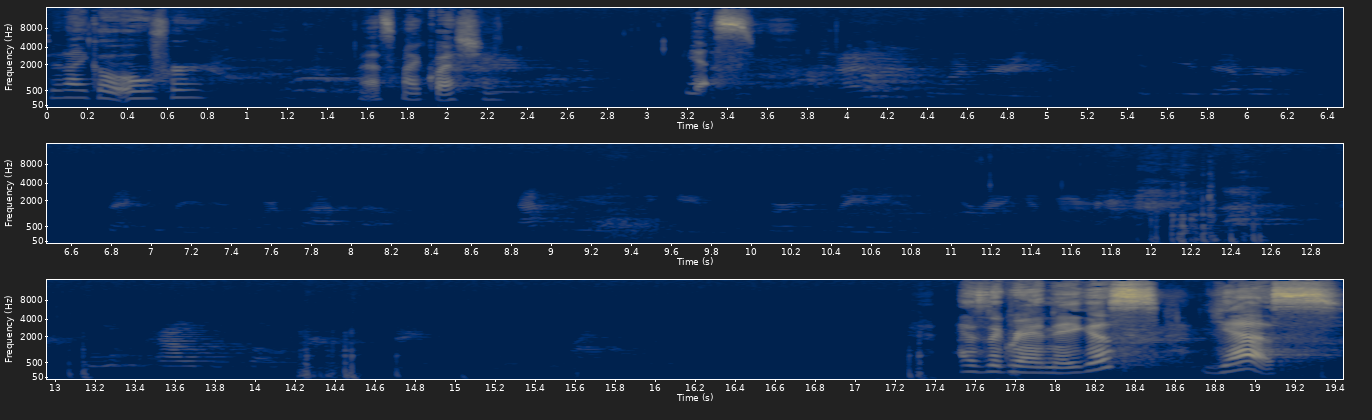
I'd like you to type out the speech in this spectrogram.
Did I go over? That's my question. Yes. As the Grand Nagus? Yes.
